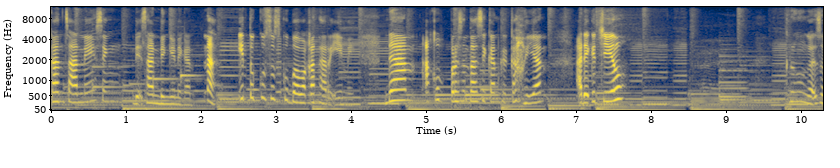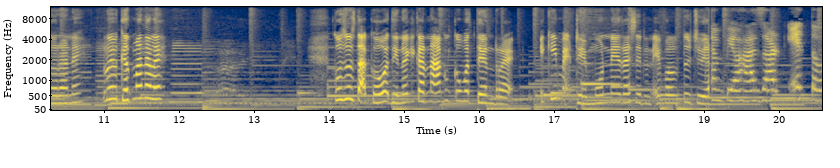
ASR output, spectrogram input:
kancane sing dek sanding gini kan. Nah, itu khususku bawakan hari ini. Dan aku presentasikan ke kalian adik kecil. Krungu nggak suarane? Lu gat mana leh? Khusus tak gawat dino karena aku keweden rek. Iki mek demone Resident Evil 7 ya. yang Biohazard itu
